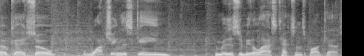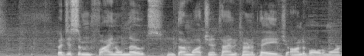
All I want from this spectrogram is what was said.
Okay, so watching this game, this would be the last Texans podcast. But just some final notes. I'm done watching it. Time to turn a page. On to Baltimore.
